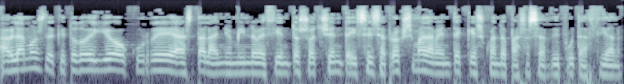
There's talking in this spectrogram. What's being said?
Hablamos de que todo ello ocurre hasta el año 1986 aproximadamente, que es cuando pasa a ser diputación.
